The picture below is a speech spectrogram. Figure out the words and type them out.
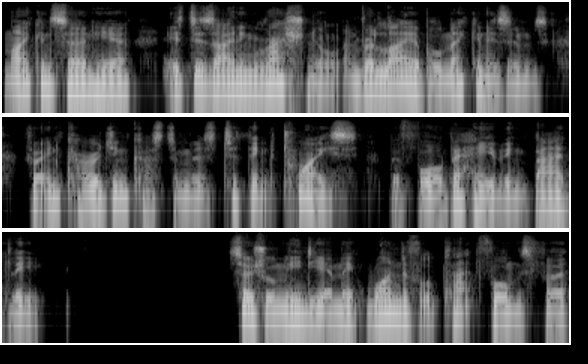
My concern here is designing rational and reliable mechanisms for encouraging customers to think twice before behaving badly. Social media make wonderful platforms for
